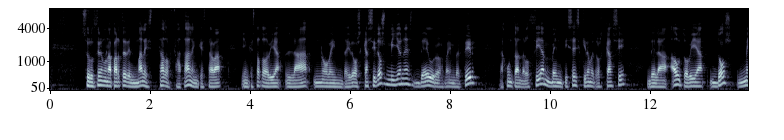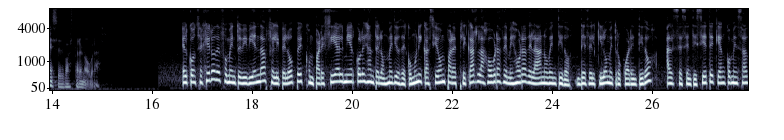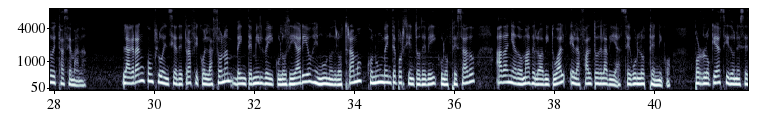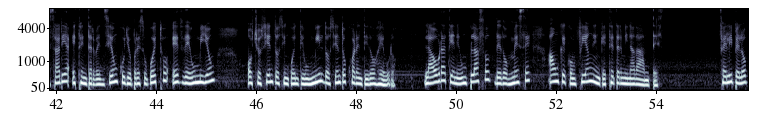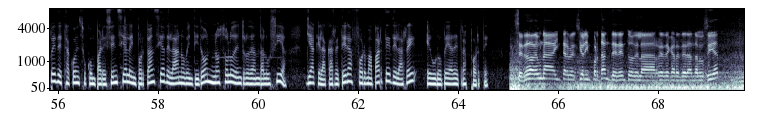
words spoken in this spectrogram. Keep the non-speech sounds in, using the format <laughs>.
solucionan una parte del mal estado fatal en que estaba y en que está todavía la 92. Casi 2 millones de euros va a invertir la Junta de Andalucía en 26 kilómetros casi de la autovía. Dos meses va a estar en obras. El consejero de Fomento y Vivienda, Felipe López, comparecía el miércoles ante los medios de comunicación para explicar las obras de mejora de la A92, desde el kilómetro 42 al 67 que han comenzado esta semana. La gran confluencia de tráfico en la zona, 20.000 vehículos diarios en uno de los tramos, con un 20% de vehículos pesados, ha dañado más de lo habitual el asfalto de la vía, según los técnicos, por lo que ha sido necesaria esta intervención cuyo presupuesto es de 1.851.242 euros. La obra tiene un plazo de dos meses, aunque confían en que esté terminada antes. Felipe López destacó en su comparecencia la importancia de la A92 no solo dentro de Andalucía, ya que la carretera forma parte de la red europea de transporte. Se trata de una intervención importante dentro de la red de carretera de Andalucía,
